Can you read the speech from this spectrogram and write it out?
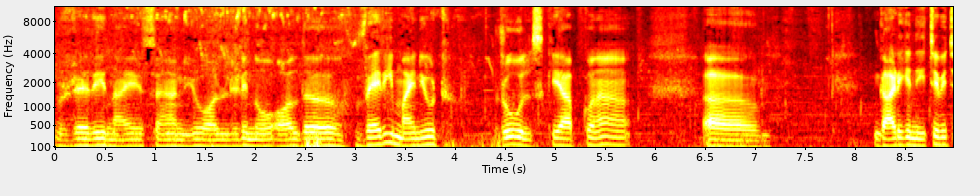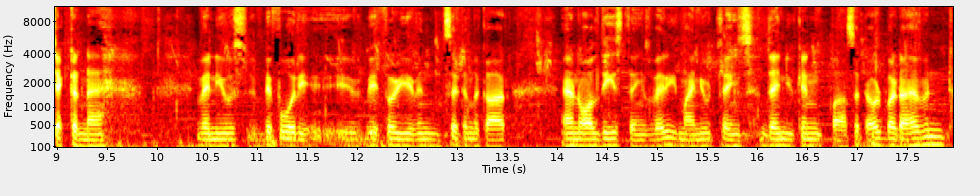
really nice and you already know all the very minute rules कि आपको ना गाड़ी के नीचे भी चेक करना है when you before before you even sit in the car and all these things very minute things then you can pass it out but I haven't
